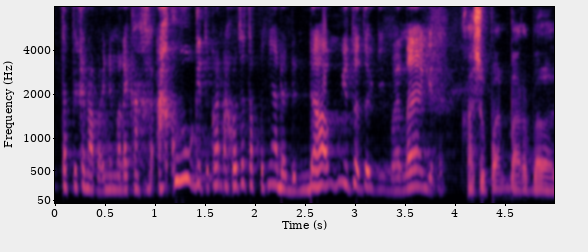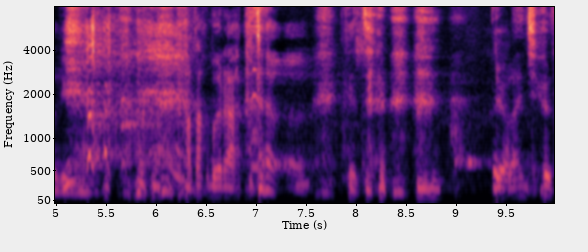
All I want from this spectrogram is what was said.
tapi kenapa ini mereka ke aku gitu kan aku tuh takutnya ada dendam gitu atau gimana gitu Kasupan barbel dia. Matak berat. gitu. Terus? Ya lanjut.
